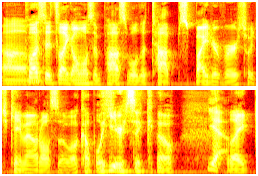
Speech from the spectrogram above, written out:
Um, Plus, it's like almost impossible to top Spider Verse, which came out also a couple years ago. Yeah, like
